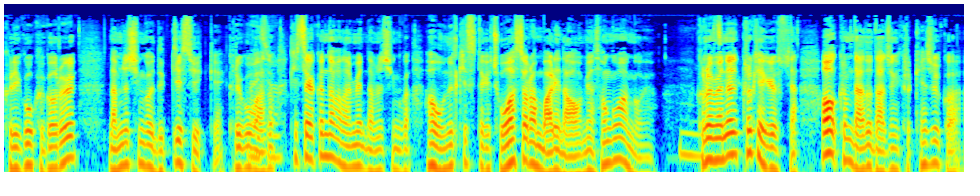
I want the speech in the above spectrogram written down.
그리고 그거를 남자친구가 느낄 수 있게 그리고 맞아. 와서 키스가 끝나고 나면 남자친구가 아 오늘 키스 되게 좋았어란 말이 나오면 성공한 거예요. 음. 그러면은 그렇게 얘기할 수 있잖아. 어 그럼 나도 나중에 그렇게 해줄 거야.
